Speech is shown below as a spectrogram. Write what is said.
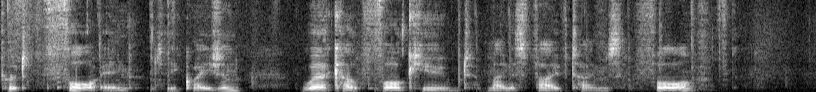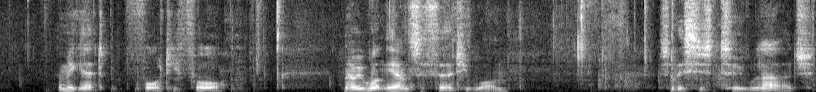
put 4 in to the equation, work out 4 cubed minus 5 times 4, and we get 44. Now we want the answer 31, so this is too large.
